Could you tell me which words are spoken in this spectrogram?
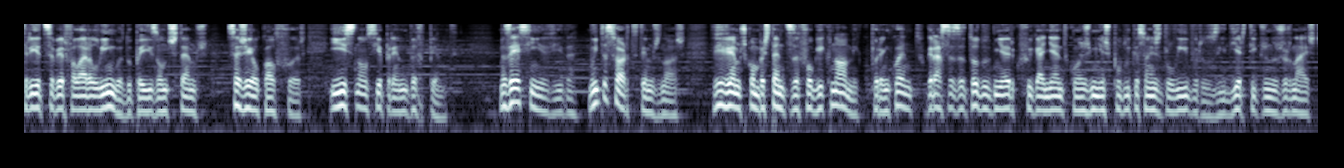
Teria de saber falar a língua do país onde estamos, seja ele qual for, e isso não se aprende de repente. Mas é assim a vida. Muita sorte temos nós. Vivemos com bastante desafogo económico, por enquanto, graças a todo o dinheiro que fui ganhando com as minhas publicações de livros e de artigos nos jornais.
